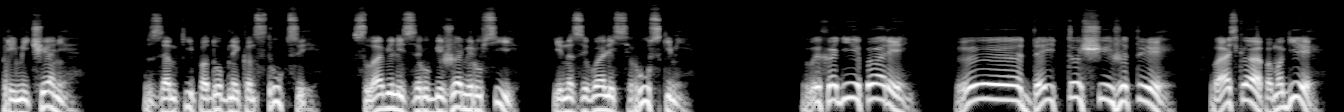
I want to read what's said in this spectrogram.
Примечание. Замки подобной конструкции славились за рубежами Руси и назывались русскими. «Выходи, парень! Э, да и тощий же ты! Васька, помоги!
